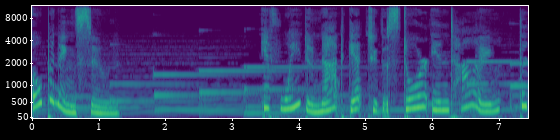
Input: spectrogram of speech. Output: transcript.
opening soon. If we do not get to the store in time, the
